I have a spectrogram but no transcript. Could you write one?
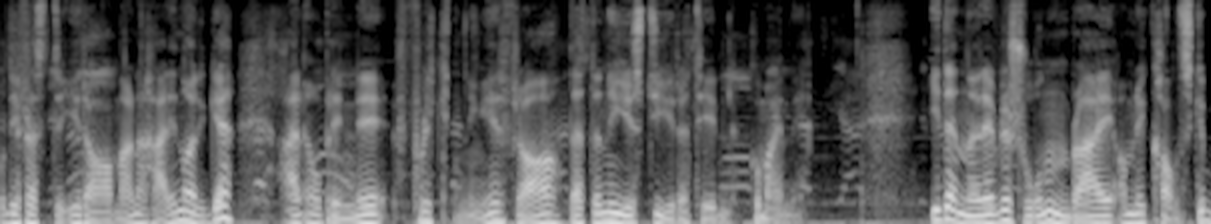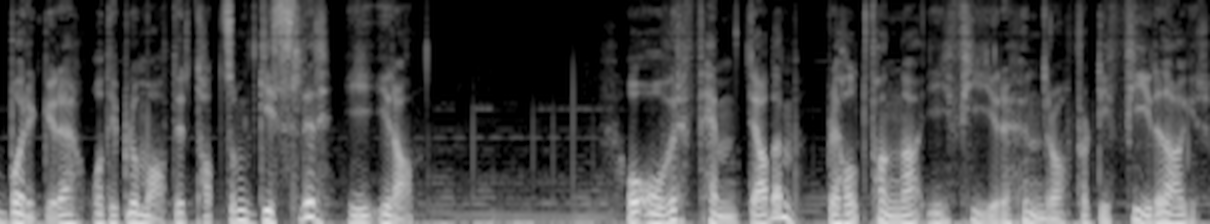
og de fleste iranerne her i Norge er opprinnelig flyktninger fra dette nye styret til Khomeini. I denne revolusjonen blei amerikanske borgere og diplomater tatt som gisler i Iran. Og over 50 av dem ble holdt fanga i 444 dager.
